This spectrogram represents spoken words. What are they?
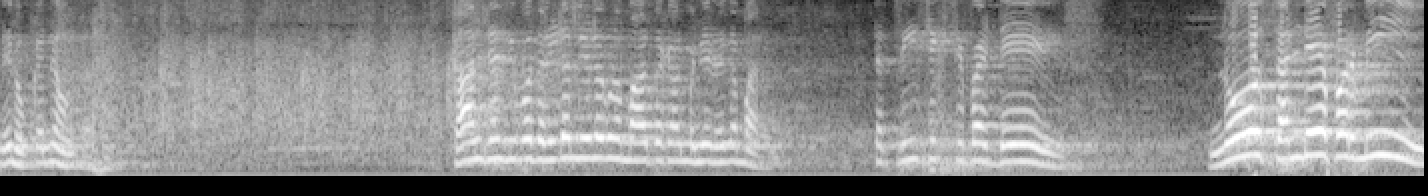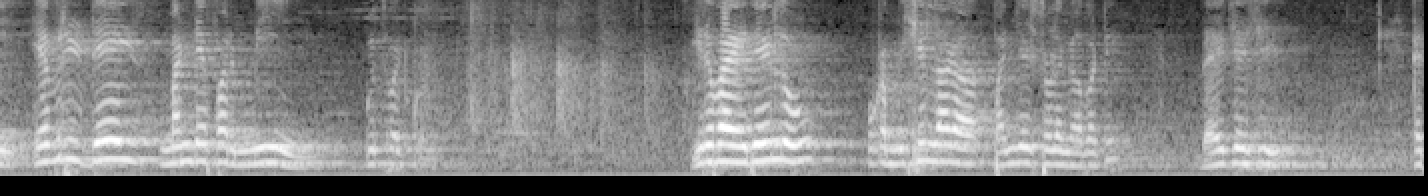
నేను ఒక్కనే ఉంటాను కాన్ఫిడెన్స్కి పోతే లీడర్ లీడర్ కూడా మారుతా కానీ నేను అయితే మారాను. అంటే three sixty five days no Sunday for me every day is Monday for me గుర్తుపెట్టుకోండి. ఇరవై ఐదేళ్ళు ఒక మిషన్ లాగా పనిచేసేవాళ్ళం కాబట్టి దయచేసి ఇంకా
